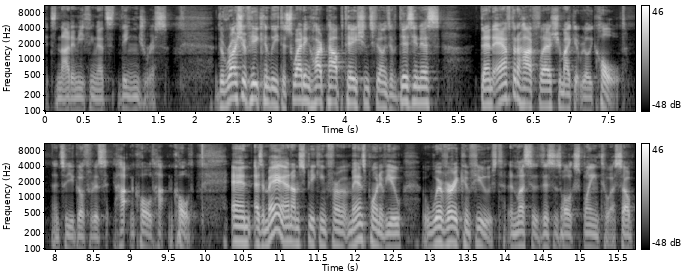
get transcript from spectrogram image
It's not anything that's dangerous. The rush of heat can lead to sweating, heart palpitations, feelings of dizziness. Then, after the hot flash, you might get really cold. And so you go through this hot and cold, hot and cold. And as a man, I'm speaking from a man's point of view, we're very confused unless this is all explained to us. So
